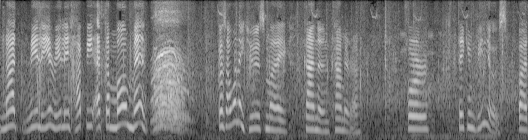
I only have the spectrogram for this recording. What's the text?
I'm not really, really happy at the moment. Because I want to use my Canon camera for taking videos. But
